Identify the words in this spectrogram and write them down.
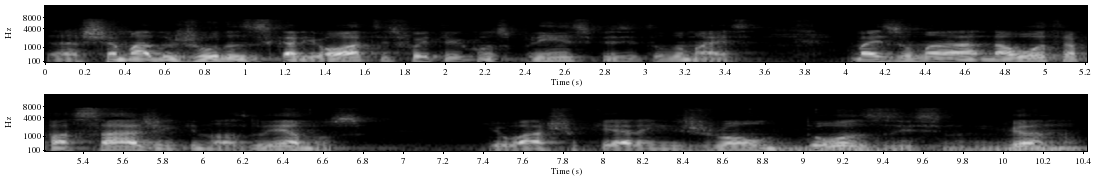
é, chamado Judas Iscariotes, foi ter com os príncipes e tudo mais. Mas uma, na outra passagem que nós lemos, eu acho que era em João 12, se não me engano,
